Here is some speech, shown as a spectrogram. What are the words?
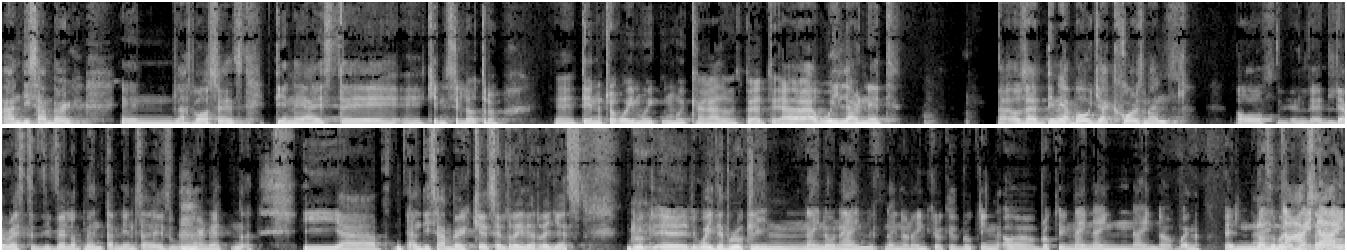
Andy Samberg en las voces. Tiene a este eh, quién es el otro eh, tiene otro güey muy muy cagado. Espérate a, Will Arnett. O sea tiene a Bojack Horseman o el, el de Arrested Development también es Will ¿Mm? Arnett, ¿no? y a Andy Samberg, que es el rey de reyes, Brook- el güey de Brooklyn 909, 909 creo que es Brooklyn, o Brooklyn 999, no, bueno, el, no sé, o de-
